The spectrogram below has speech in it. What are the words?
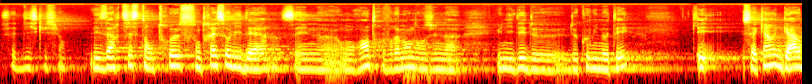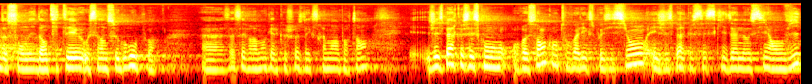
cette discussion. Les artistes entre eux sont très solidaires. Une, on rentre vraiment dans une, une idée de, communauté. Chacun garde son identité au sein de ce groupe. Euh, ça, c'est vraiment quelque chose d'extrêmement important. J'espère que c'est ce qu'on ressent quand on voit l'exposition et j'espère que c'est ce qui donne aussi envie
